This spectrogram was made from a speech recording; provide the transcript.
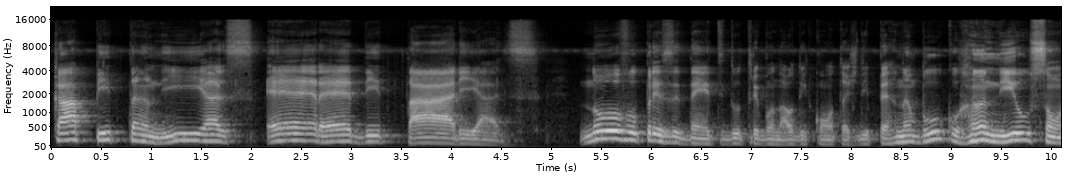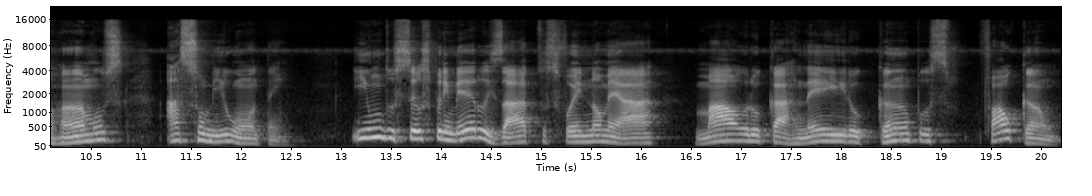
Capitanias hereditárias. Novo presidente do Tribunal de Contas de Pernambuco, Ranilson Ramos, assumiu ontem. E um dos seus primeiros atos foi nomear Mauro Carneiro Campos Falcão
